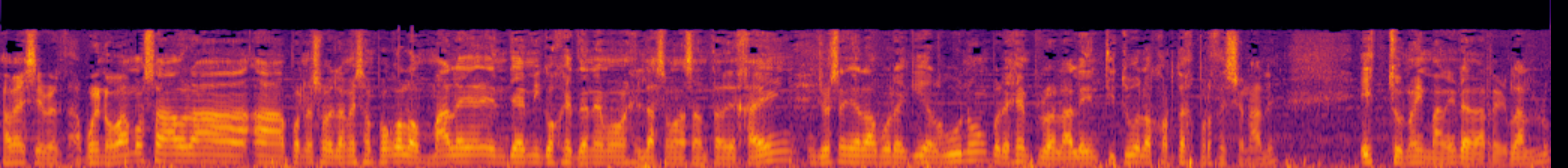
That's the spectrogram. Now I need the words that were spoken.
A ver si es verdad. Bueno, vamos ahora a poner sobre la mesa un poco los males endémicos que tenemos en la Semana Santa de Jaén. Yo he señalado por aquí algunos, por ejemplo, la lentitud de los cortejos profesionales. Esto no hay manera de arreglarlo.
